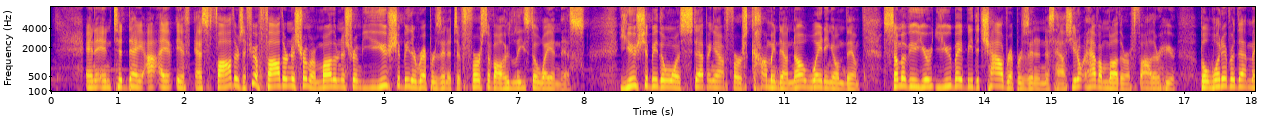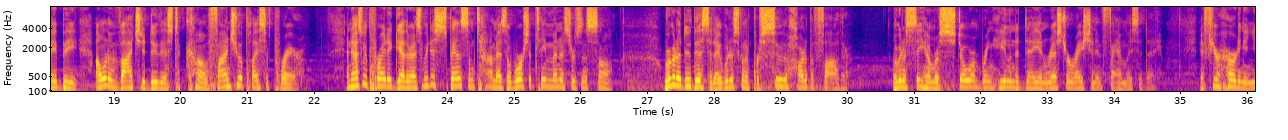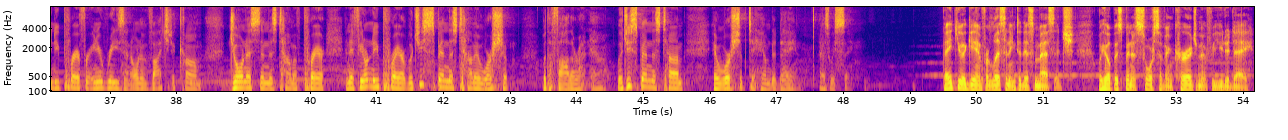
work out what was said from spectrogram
And, and today, I, if as fathers, if you're a father in this room or a mother in this room, you should be the representative, first of all, who leads the way in this. You should be the one stepping out first, coming down, not waiting on them. Some of you, you you may be the child represented in this house. You don't have a mother or father here, but whatever that may be, I want to invite you to do this to come, find you a place of prayer. And as we pray together, as we just spend some time as the worship team ministers in song, we're going to do this today. We're just going to pursue the heart of the Father. We're going to see Him restore and bring healing today and restoration in families today. If you're hurting and you need prayer for any reason, I want to invite you to come. Join us in this time of prayer. And if you don't need prayer, would you spend this time in worship with the Father right now? Would you spend this time in worship to Him today as we sing? Thank you again for listening to this message. We hope it's been a source of encouragement for you today.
